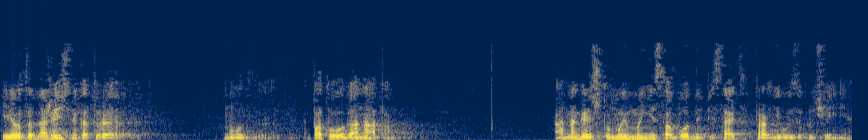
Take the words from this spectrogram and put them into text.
Или вот одна женщина, которая, ну, патологоанатом, она говорит, что мы, мы не свободны писать правдивые заключения.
